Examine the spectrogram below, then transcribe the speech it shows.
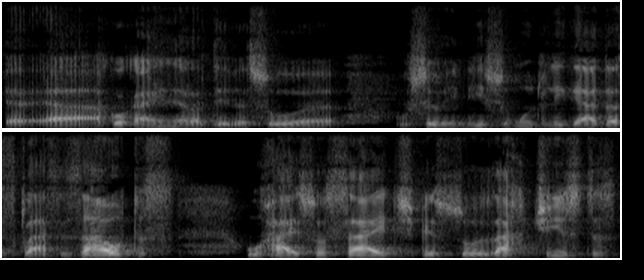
É, a, a cocaína ela teve a sua, o seu início muito ligado às classes altas, o high society, pessoas artistas,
